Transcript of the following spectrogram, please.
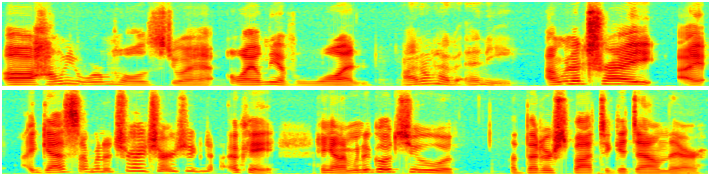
Uh, how many wormholes do I have? Oh, I only have one. I don't have any. I'm gonna try. I I guess I'm gonna try charging. Okay, hang on. I'm gonna go to a better spot to get down there,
